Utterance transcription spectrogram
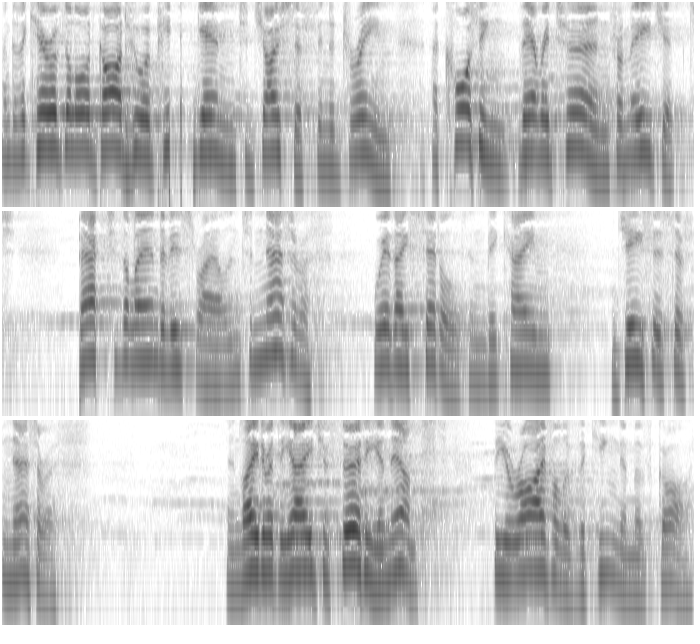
under the care of the Lord God who appeared again to Joseph in a dream, uh, causing their return from Egypt back to the land of Israel and to Nazareth, where they settled and became Jesus of Nazareth. And later, at the age of 30, announced the arrival of the kingdom of God.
